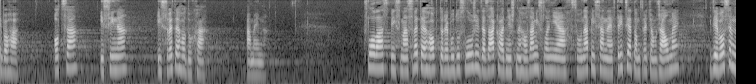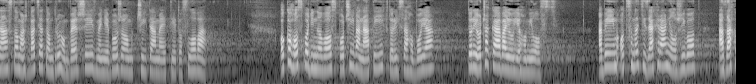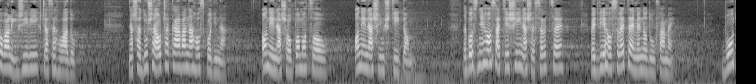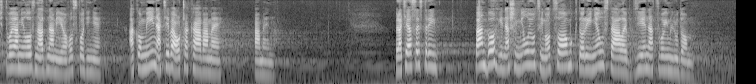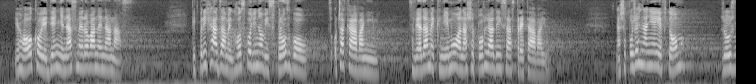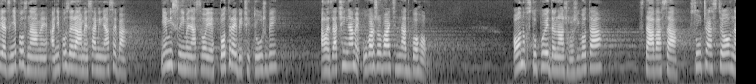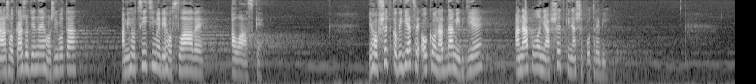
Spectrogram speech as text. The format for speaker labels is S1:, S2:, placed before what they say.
S1: Mene Boha, Otca i Syna i Svetého Ducha. Amen. Slova z písma svätého, ktoré budú slúžiť za základ dnešného zamyslenia, sú napísané v 33. žalme, kde v 18. až 22. verši v mene Božom čítame tieto slova. Oko hospodinovo spočíva na tých, ktorí sa ho boja, ktorí očakávajú jeho milosť, aby im od smrti zachránil život – a zachoval ich živých v čase hladu. Naša duša očakáva na hospodina. On je našou pomocou, on je našim štítom. Lebo z neho sa teší naše srdce, veď v jeho sveté meno dúfame. Buď tvoja milosť nad nami, o hospodine, ako my na teba očakávame. Amen. Bratia a sestry, Pán Boh je našim milujúcim otcom, ktorý neustále bdie nad svojim ľudom. Jeho oko je denne nasmerované na nás. Keď prichádzame k hospodinovi s prozbou, s očakávaním, zhliadame k nemu a naše pohľady sa stretávajú. Naše požehnanie je v tom, že už viac nepoznáme a nepozeráme sami na seba, nemyslíme na svoje potreby či túžby, ale začíname uvažovať nad Bohom. On vstupuje do nášho života, stáva sa súčasťou nášho každodenného života a my ho cítime v jeho sláve a láske. Jeho všetko vidiace oko nad nami bdie a naplňa všetky naše potreby.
